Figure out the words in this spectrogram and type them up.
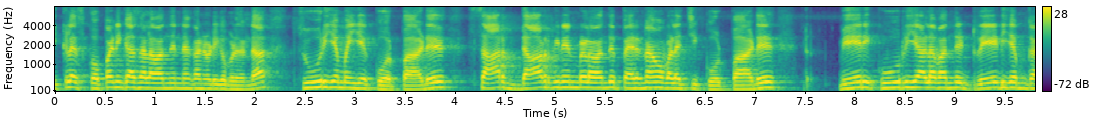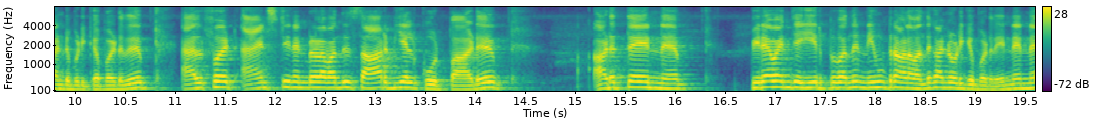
நிக்கலஸ் கொப்பனிகாசால வந்து என்ன கண்டுபிடிக்கப்படுதுன்னா சூரிய மைய கோட்பாடு சார் டார்வின் என்பதை வந்து பரிணாம வளர்ச்சி கோட்பாடு மேரி கூரியால வந்து ரேடியம் கண்டுபிடிக்கப்படுது ஆல்ஃபர்ட் ஐன்ஸ்டீன் என்பதில் வந்து சார்பியல் கோட்பாடு அடுத்து என்ன? பிரபஞ்ச ஈர்ப்பு வந்து நியூட்ரானால் வந்து கண்டுபிடிக்கப்படுது. என்னென்ன?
